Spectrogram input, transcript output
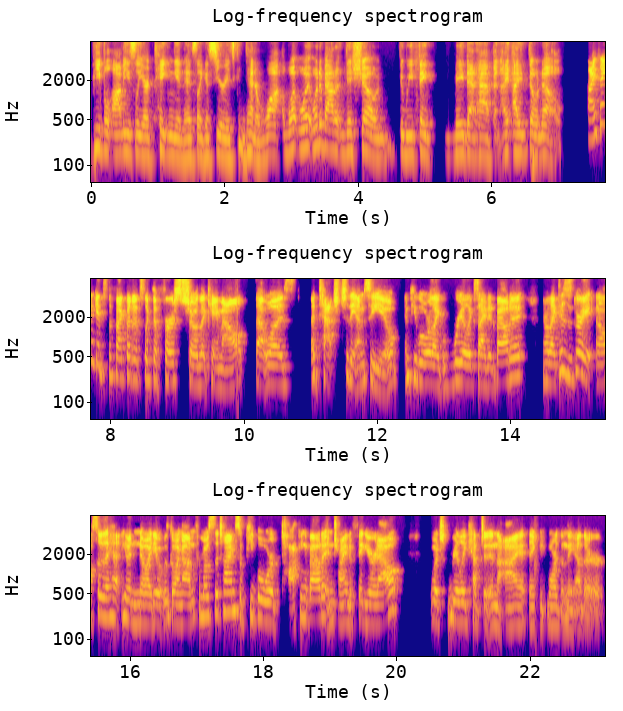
People obviously are taking it as like a serious contender. What what what, what about this show? Do we think made that happen? I I don't know. I think it's the fact that it's like the first show that came out that was attached to the MCU, and people were like real excited about it. They're like, "This is great," and also they had you had no idea what was going on for most of the time, so people were talking about it and trying to figure it out, which really kept it in the eye. I think more than the other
